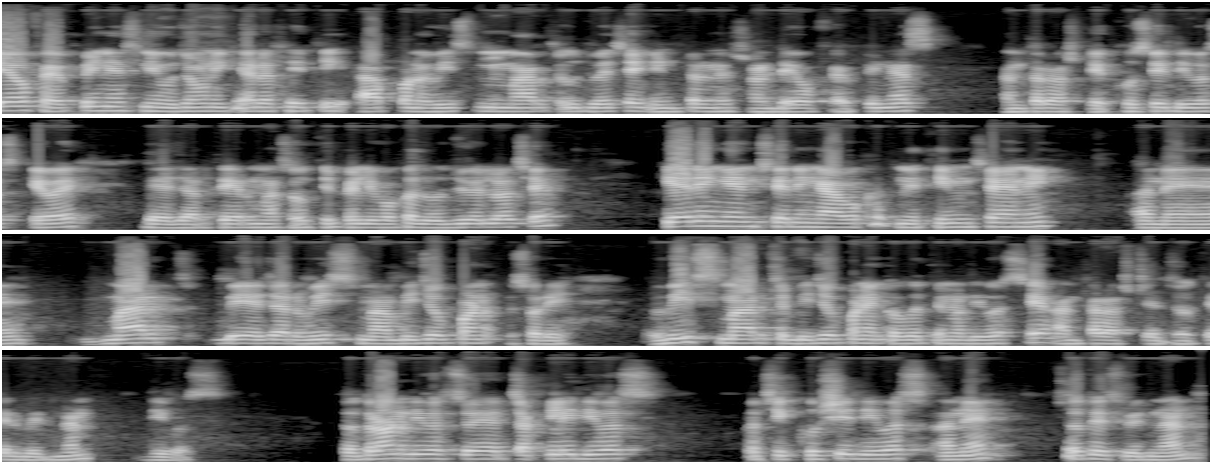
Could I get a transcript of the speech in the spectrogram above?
ડે ઓફ હેપીનેસની ઉજવણી ક્યારે થઈ હતી? આ પણ વીસમી માર્ચ ઉજવે છે. ઇન્ટરનેશનલ ડે ઓફ હેપીનેસ આંતરરાષ્ટ્રીય ખુશી દિવસ કહેવાય. બે હજાર તેરમાં સૌથી પહેલી વખત ઉજવેલો છે. કેરિંગ એન્ડ શેરિંગ આ વખતની થીમ છે એની. અને માર્ચ બે હજાર વીસમાં બીજો પણ સોરી વીસ માર્ચ બીજો પણ એક અગત્યનો દિવસ છે, આંતરરાષ્ટ્રીય જ્યોતિર્વિજ્ઞાન દિવસ. તો ત્રણ દિવસ જોઈએ ચકલી દિવસ, પછી ખુશી દિવસ અને જ્યોતિષ વિજ્ઞાન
